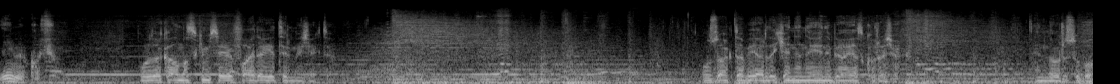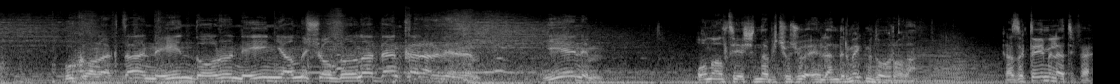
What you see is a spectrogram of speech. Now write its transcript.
Değil mi koçum? Burada kalması kimseye bir fayda getirmeyecekti. Uzakta bir yerde kendine yeni bir hayat kuracak. En doğrusu bu. Bu konakta neyin doğru neyin yanlış olduğuna ben karar veririm. Yeğenim. 16 yaşında bir çocuğu evlendirmek mi doğru olan? Yazık değil mi Latife?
